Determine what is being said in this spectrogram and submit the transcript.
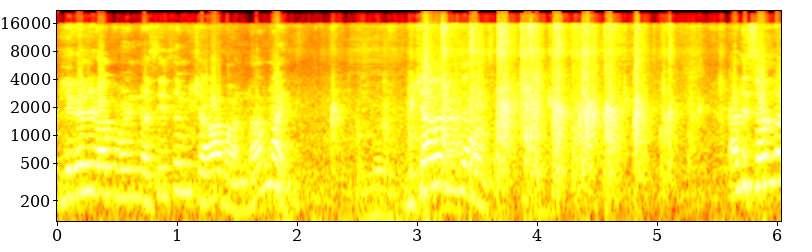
लिगली डॉक्युमेंट नसतील तर मी शाळा बांधणार नाही. विचारा तिथे माणसं. आणि सर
